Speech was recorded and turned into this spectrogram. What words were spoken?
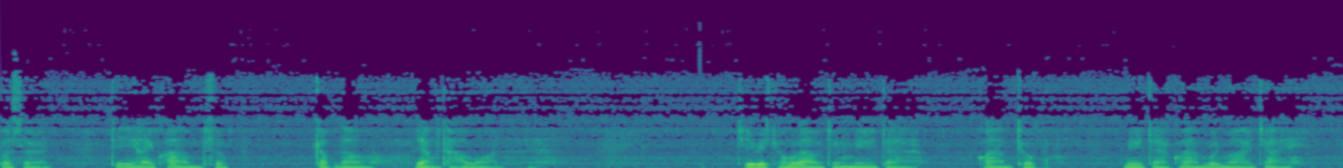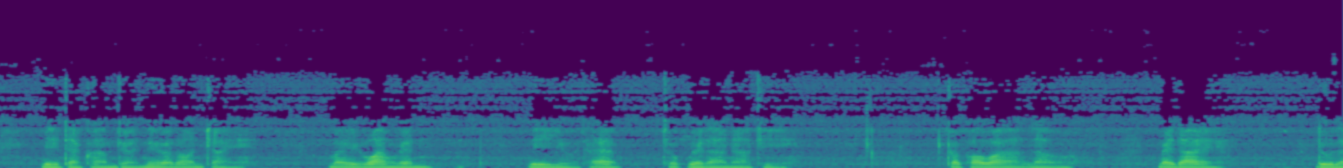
ประเสริฐ ที่ให้ความสุขกับเราอย่างถาวร ชีวิตของเราจึงมีแต่ความทุกข์ มีแต่ความวุ่นวายใจ มีแต่ความเดือดเนื้อร้อนใจ ไม่ว่างเว้น มีอยู่แทบทุกเวลานาที ก็เพราะว่าเราไม่ได้ดูแล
